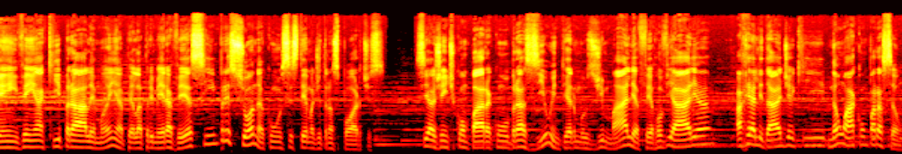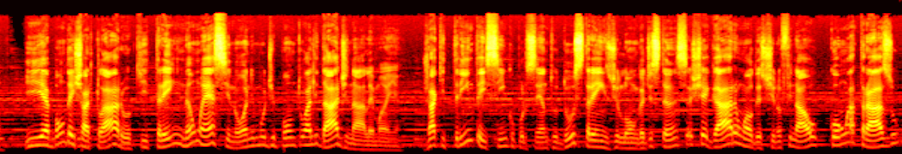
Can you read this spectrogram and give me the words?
Quem vem aqui para a Alemanha pela primeira vez se impressiona com o sistema de transportes. Se a gente compara com o Brasil em termos de malha ferroviária, a realidade é que não há comparação. E é bom deixar claro que trem não é sinônimo de pontualidade na Alemanha, já que 35% dos trens de longa distância chegaram ao destino final com atraso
